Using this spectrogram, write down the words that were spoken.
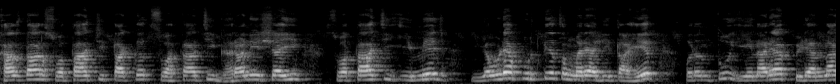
खासदार स्वतःची ताकद स्वतःची घराणेशाही स्वतःची इमेज एवढ्यापुरतेच मर्यादित आहेत परंतु येणाऱ्या पिढ्यांना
